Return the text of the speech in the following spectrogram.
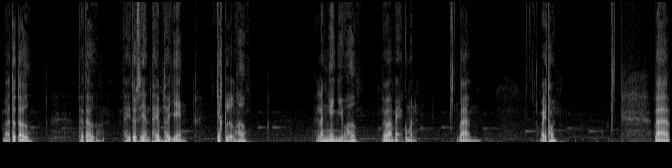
và từ từ. Từ từ. Thì tôi sẽ dành thêm thời gian chất lượng hơn lắng nghe nhiều hơn về bà mẹ của mình. Và vậy thôi. Và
